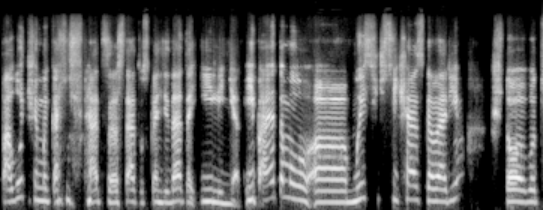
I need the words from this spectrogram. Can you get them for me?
получим мы кандидат, статус кандидата или нет. И поэтому э, мы сейчас говорим, что вот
